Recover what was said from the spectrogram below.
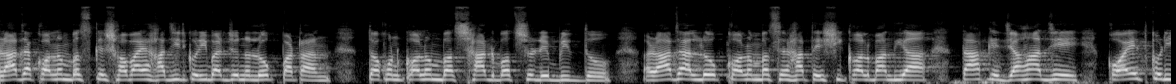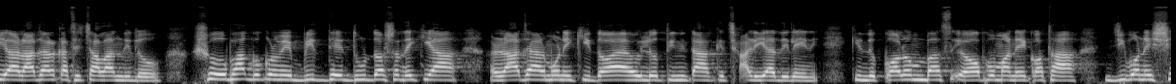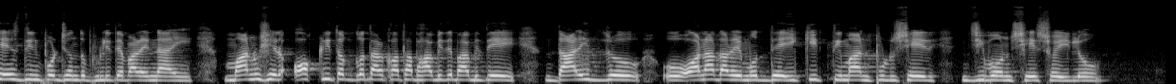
রাজা কলম্বাসকে সবাই হাজির করিবার জন্য লোক পাঠান। তখন কলম্বাস ষাট বৎসরের বৃদ্ধ। রাজার লোক কলম্বাসের হাতে শিকল বাঁধিয়া তাকে জাহাজে কয়েদ করিয়া রাজার কাছে চালান দিল। সৌভাগ্যক্রমে বৃদ্ধের দুর্দশা দেখিয়া রাজার মনে কি দয়া হইল তিনি তাহাকে ছাড়িয়া দিলেন। কিন্তু কলম্বাস এ অপমানের কথা জীবনের শেষ দিন পর্যন্ত ভুলিতে পারে নাই। মানুষের অকৃতজ্ঞতার কথা ভাবিতে ভাবিতে দারিদ্র ও অনাদারের মধ্যে এই কীর্তিমান পুরুষের জীবন শেষ হইল।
